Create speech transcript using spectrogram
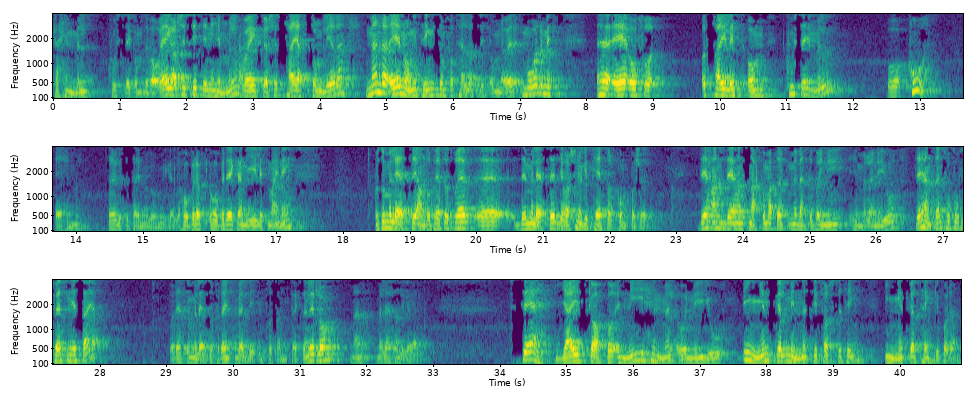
hva himmelen hvordan det kommer til å være. Og Jeg har ikke sett inn i himmelen, og jeg skal ikke si at sånn blir det, men det er noen ting som forteller oss litt om det. Og Målet mitt er å få å si litt om hvordan er himmelen, og hvor er himmelen. Det har jeg lyst til å si noe om i kveld. Håper, håper det kan gi litt mening. Og som vi leste i 2. Peters brev, eh, det vi leste, det var ikke noe Peter kom på sjøl. Det han, det han, snakker om at vi venter på en ny himmel og en ny jord, det henter han fra profeten Jesaja. Og det skal vi lese, for det er en veldig interessant tekst. Den er litt lang, men vi leser den likevel. Se, jeg skaper en ny himmel og en ny jord. Ingen skal minnes de første ting, ingen skal tenke på det.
